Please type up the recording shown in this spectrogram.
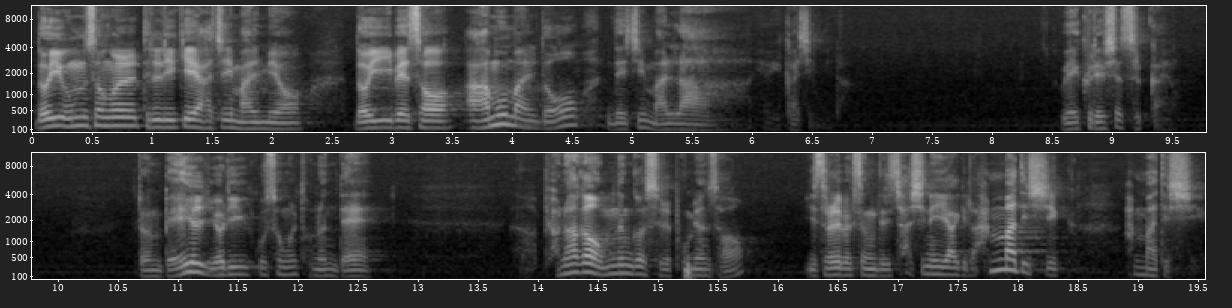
너희 음성을 들리게 하지 말며 너희 입에서 아무 말도 내지 말라 여기까지입니다. 왜 그러셨을까요? 그럼 매일 여리고성을 도는데 어, 변화가 없는 것을 보면서 이스라엘 백성들이 자신의 이야기를 한 마디씩 한 마디씩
